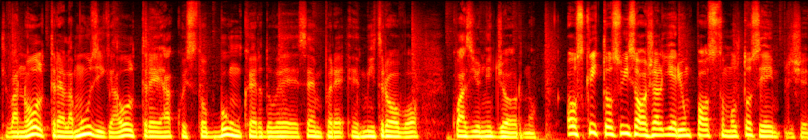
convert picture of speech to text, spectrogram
che vanno oltre alla musica, oltre a questo bunker dove sempre eh, mi trovo quasi ogni giorno. Ho scritto sui social ieri un post molto semplice,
